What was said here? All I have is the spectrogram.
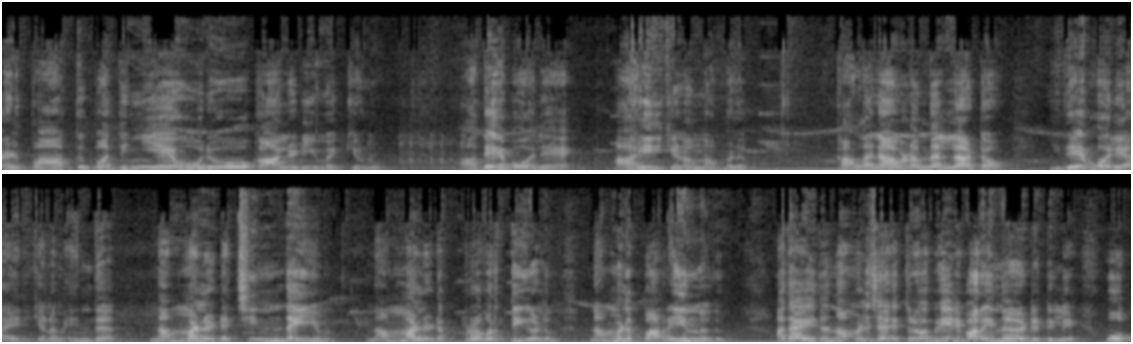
അയാൾ പാത്ത് പതുങ്ങിയേ ഓരോ കാലടിയും വയ്ക്കുള്ളൂ. അതേപോലെ ആയിരിക്കണം നമ്മൾ കള്ളനാവണം എന്നല്ല കേട്ടോ ഇതേപോലെ ആയിരിക്കണം എന്ത്? നമ്മളുടെ ചിന്തയും നമ്മളുടെ പ്രവൃത്തികളും നമ്മൾ പറയുന്നതും. അതായത് നമ്മൾ എത്രയോ പേര് പറയുന്നത് കേട്ടിട്ടില്ലേ? ഓ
